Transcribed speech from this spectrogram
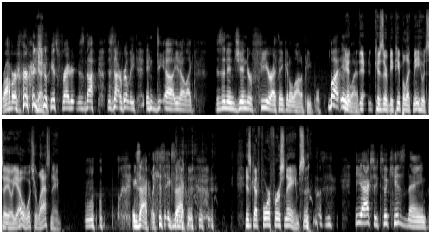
Robert Herman yeah. Julius Frederick does not does not really, uh, you know, like doesn't engender fear. I think in a lot of people. But anyway, because yeah, there'd be people like me who would say, "Oh yeah, well, what's your last name?" exactly, exactly. He's got four first names. he actually took his name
